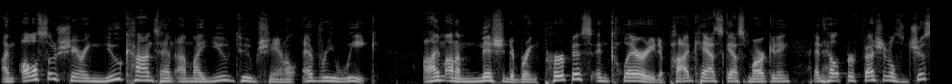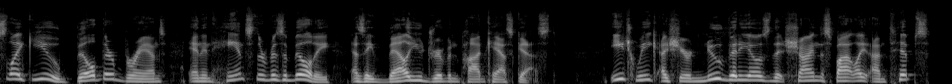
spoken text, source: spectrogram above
I'm also sharing new content on my YouTube channel every week. I'm on a mission to bring purpose and clarity to podcast guest marketing and help professionals just like you build their brands and enhance their visibility as a value driven podcast guest. Each week, I share new videos that shine the spotlight on tips,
